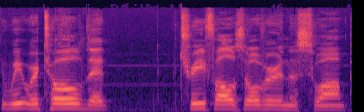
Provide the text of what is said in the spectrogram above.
We were told that a tree falls over in the swamp,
